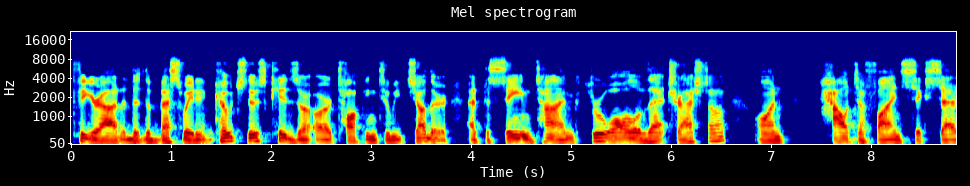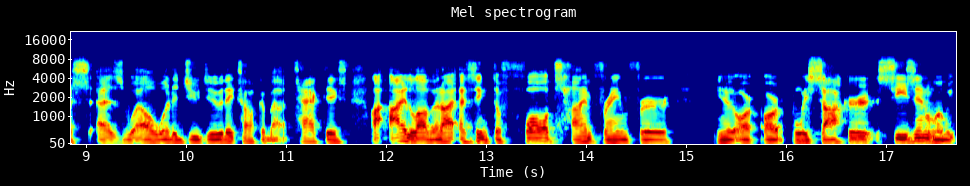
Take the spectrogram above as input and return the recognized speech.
figure out the, the best way to coach. Those kids are, are talking to each other at the same time through all of that trash talk on how to find success as well. What did you do? They talk about tactics. I, I love it. I, I, think the fall time frame for you know our, our boys soccer season when we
